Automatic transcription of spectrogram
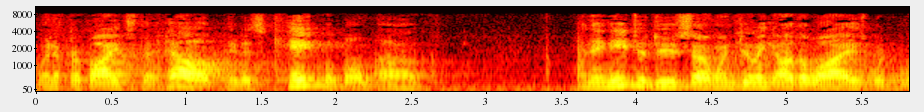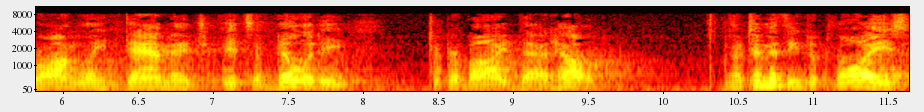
when it provides the help it is capable of, and they need to do so when doing otherwise would wrongly damage its ability to provide that help. Now, Timothy deploys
